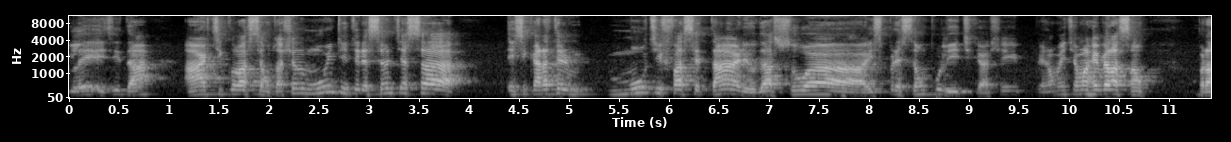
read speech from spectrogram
glaze da articulação. Estou achando muito interessante essa, esse caráter multifacetário da sua expressão política. Achei realmente é uma revelação, pra,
